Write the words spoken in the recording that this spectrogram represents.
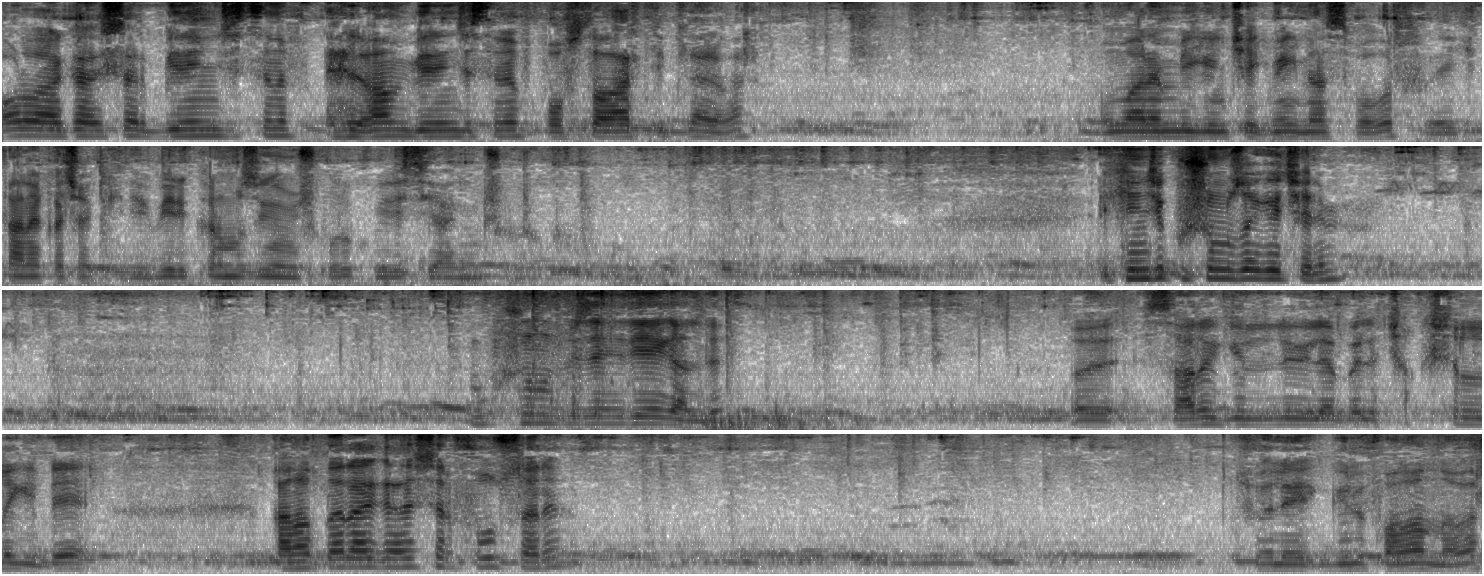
Orada arkadaşlar birinci sınıf elvan birinci sınıf postalar tipler var. Umarım bir gün çekmek nasip olur. Ve iki tane kaçak gidiyor. Biri kırmızı gümüş kuruk, biri siyah gümüş kuruk. İkinci kuşumuza geçelim. Bu kuşumuz bize hediye geldi. Böyle sarı güllüyle böyle çakışırlı gibi. Kanatları arkadaşlar full sarı. Şöyle gülü falan da var.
